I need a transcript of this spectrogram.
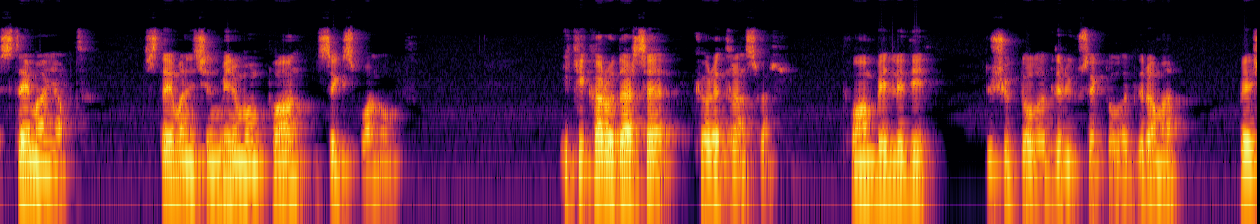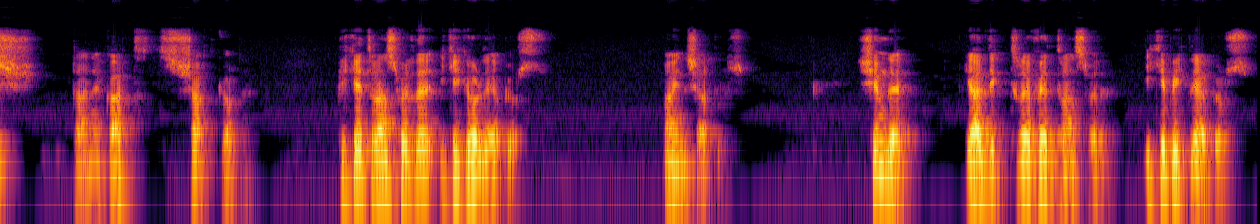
Steyman yaptı. Steyman için minimum puan 8 puan olmalı. İki karo derse köre transfer. Puan belli değil. Düşük de olabilir, yüksek de olabilir ama 5 tane kart şart körde. Pike transferi de 2 körde yapıyoruz. Aynı şartlar. Şimdi geldik trefet transferi. 2 pikle yapıyoruz.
